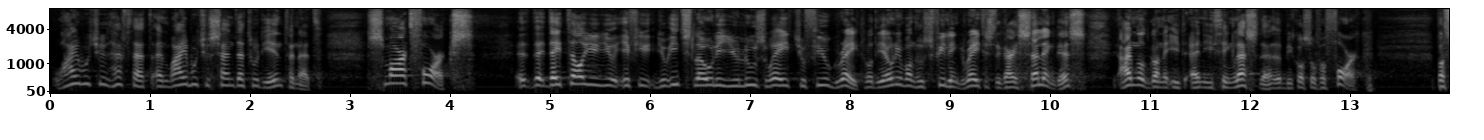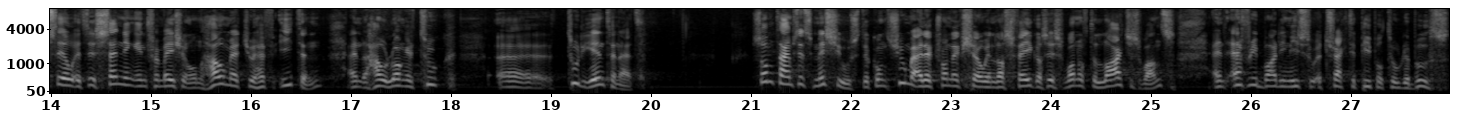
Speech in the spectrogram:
Why would you have that and why would you send that to the internet? Smart forks. They, they tell you, you if you, you eat slowly, you lose weight, you feel great. Well, the only one who's feeling great is the guy selling this. I'm not going to eat anything less than because of a fork. But still, it is sending information on how much you have eaten and how long it took uh, to the internet. Sometimes it's misused. The Consumer Electronics Show in Las Vegas is one of the largest ones, and everybody needs to attract the people to the booths.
